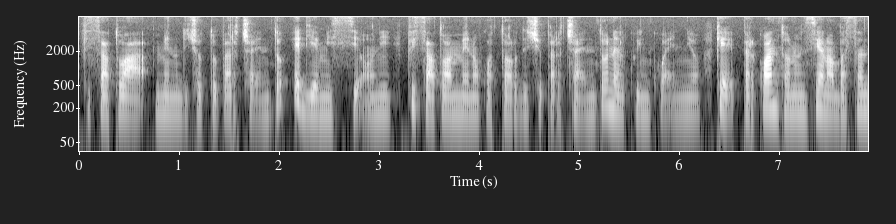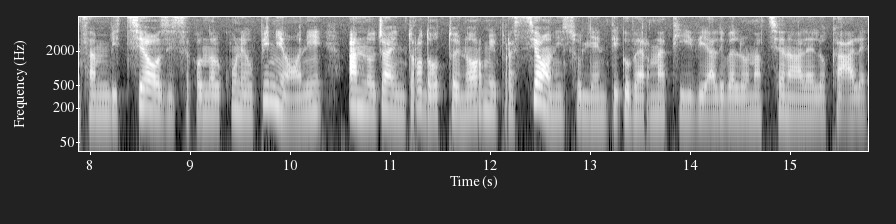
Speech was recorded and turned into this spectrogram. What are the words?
fissato a meno 18%, e di emissioni, fissato a meno 14% nel quinquennio, che per quanto non siano abbastanza ambiziosi secondo alcune opinioni, hanno già introdotto enormi pressioni sugli enti governativi a livello nazionale e locale,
